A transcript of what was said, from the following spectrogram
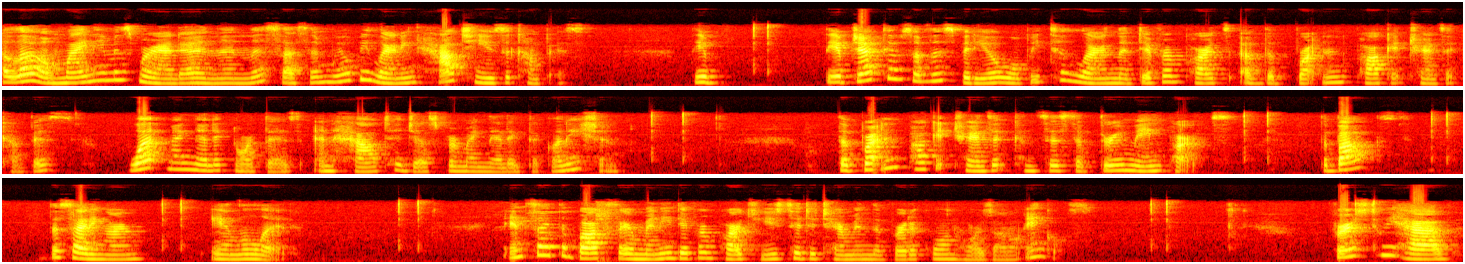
Hello, my name is Miranda and in this lesson we'll be learning how to use a compass. The, the objectives of this video will be to learn the different parts of the Brunton Pocket Transit Compass, what magnetic north is, and how to adjust for magnetic declination. The Brunton Pocket Transit consists of three main parts, the box, the sighting arm, and the lid. Inside the box there are many different parts used to determine the vertical and horizontal angles. First we have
